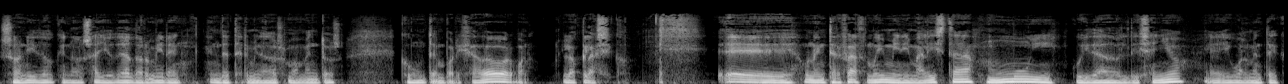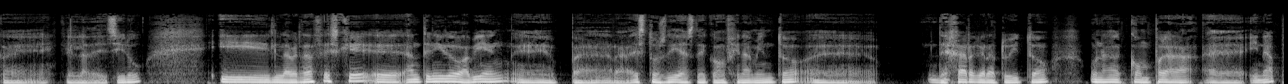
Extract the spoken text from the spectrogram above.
sonido que nos ayude a dormir en determinados momentos con un temporizador, bueno, lo clásico. Eh, una interfaz muy minimalista, muy cuidado el diseño, eh, igualmente que, la de Zero. Y la verdad es que eh, han tenido a bien eh, para estos días de confinamiento dejar gratuito una compra in-app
